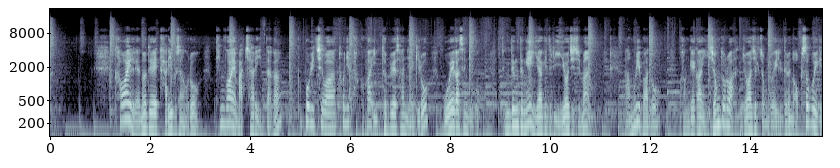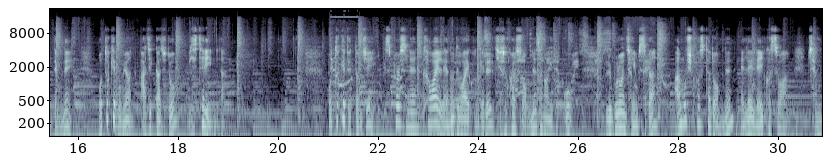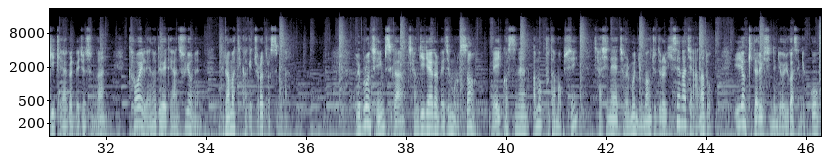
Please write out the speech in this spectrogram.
카와이 레너드의 다리 부상으로 팀과의 마찰이 있다가 포포비치와 토니 파커가 인터뷰에서 한 얘기로 오해가 생기고 등등등의 이야기들이 이어지지만 아무리 봐도 관계가 이 정도로 안 좋아질 정도의 일들은 없어 보이기 때문에 어떻게 보면 아직까지도 미스테리입니다. 어떻게 됐던지 스펄스는 카와이 레너드와의 관계를 지속할 수 없는 상황이 됐고 르브론 제임스가 아무 슈퍼스타도 없는 LA 레이커스와 장기 계약을 맺은 순간 카와이 레너드에 대한 수요는 드라마틱하게 줄어들었습니다. 르브론 제임스가 장기 계약을 맺음으로써 레이커스는 아무 부담 없이 자신의 젊은 유망주들을 희생하지 않아도 1년 기다릴 수 있는 여유가 생겼고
